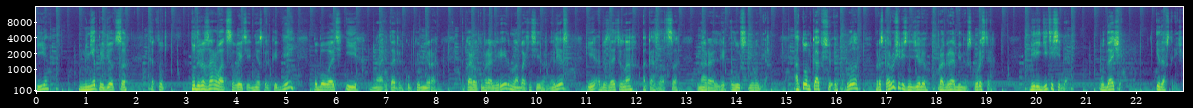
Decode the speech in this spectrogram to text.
и мне придется как-то вот подразорваться в эти несколько дней, побывать и на этапе Кубка мира по коротким ралли-рейдам на Бахе «Северный лес» и обязательно оказаться на ралли «Лужский рубеж». О том, как все это было, расскажу через неделю в программе «Мир скорости». Берегите себя. Удачи и до встречи.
